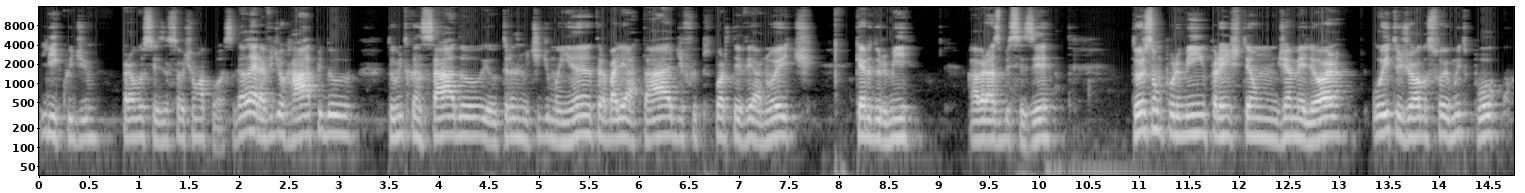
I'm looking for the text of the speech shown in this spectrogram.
Liquid para vocês essa última aposta. Galera, vídeo rápido, tô muito cansado, eu transmiti de manhã, trabalhei à tarde, fui pro Sport TV à noite quero dormir. Abraço BCZ. Torçam por mim pra gente ter um dia melhor. Oito jogos foi muito pouco.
